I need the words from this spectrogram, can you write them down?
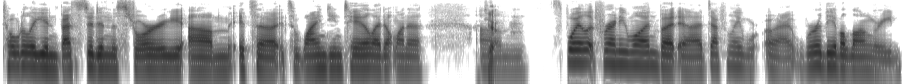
totally invested in the story. Um, it's a it's a winding tale. I don't want to yeah. Um, spoil it for anyone, but uh, definitely uh, worthy of a long read.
